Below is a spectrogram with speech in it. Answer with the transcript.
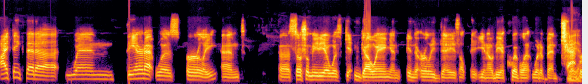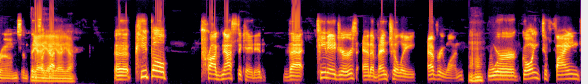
I think that uh, when the internet was early and uh, social media was getting going, and in the early days, uh, you know, the equivalent would have been chat yeah, yeah. rooms and things like that. Yeah, yeah, yeah. Uh, people prognosticated that teenagers and eventually everyone mm-hmm. were going to find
